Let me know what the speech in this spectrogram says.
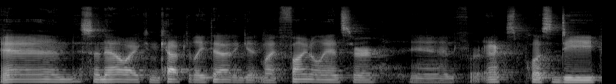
And so now I can calculate that and get my final answer. And for X plus D,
